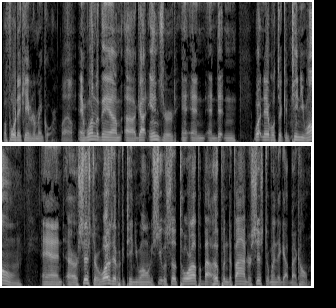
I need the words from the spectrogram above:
before they came in the Marine Corps. wow. And one of them uh, got injured and, and and didn't wasn't able to continue on. And her sister was able to continue on. And she was so tore up about hoping to find her sister when they got back home.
